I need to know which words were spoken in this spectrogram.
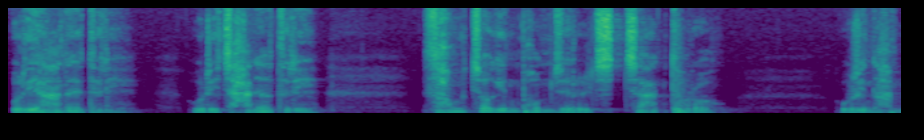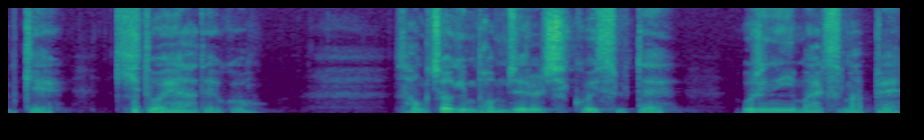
우리 아내들이, 우리 자녀들이 성적인 범죄를 짓지 않도록 우리는 함께 기도해야 되고 성적인 범죄를 짓고 있을 때 우리는 이 말씀 앞에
